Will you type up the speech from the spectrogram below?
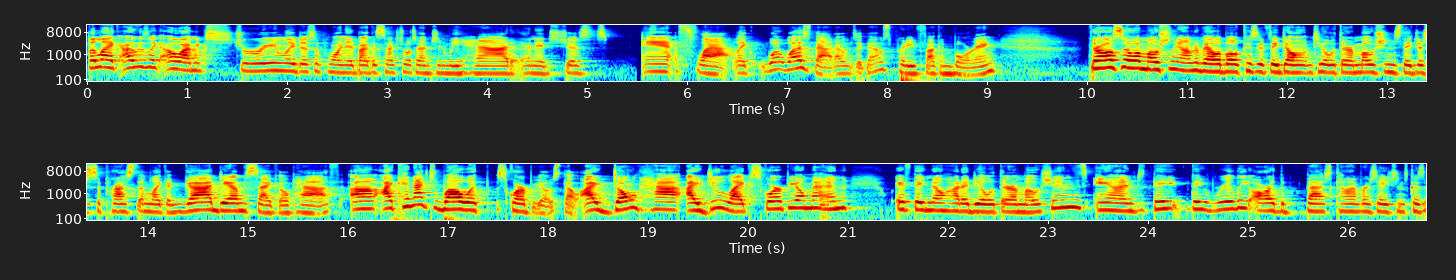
but like I was like, oh, I'm extremely disappointed by the sexual tension we had, and it's just eh, flat. Like, what was that? I was like, that was pretty fucking boring. They're also emotionally unavailable because if they don't deal with their emotions, they just suppress them like a goddamn psychopath. Uh, I connect well with Scorpios though. I don't have, I do like Scorpio men if they know how to deal with their emotions and they they really are the best conversations cuz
